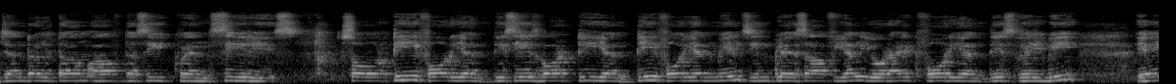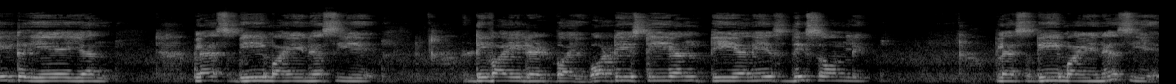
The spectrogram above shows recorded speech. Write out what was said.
general term of the sequence series. So T4n, this is what Tn. T4n means in place of n you write 4n. This will be 8an plus b minus a divided by what is Tn? Tn is this only plus b minus a.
